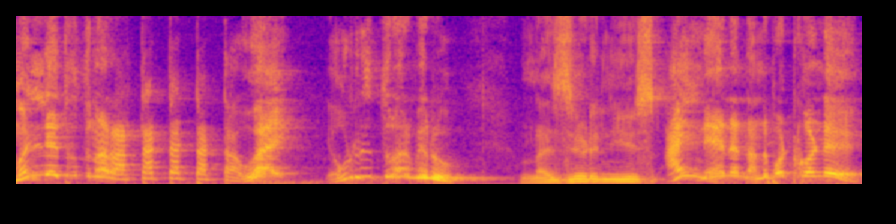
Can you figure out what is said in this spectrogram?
మళ్ళీ ఎదుగుతున్నారు. అట్ట అట్ట అట్ట ఓయ్ ఎవరు ఎత్తున్నారు మీరు? నజరుడు న్యూస్. ఆయన నేనే నన్ను పట్టుకోండి.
